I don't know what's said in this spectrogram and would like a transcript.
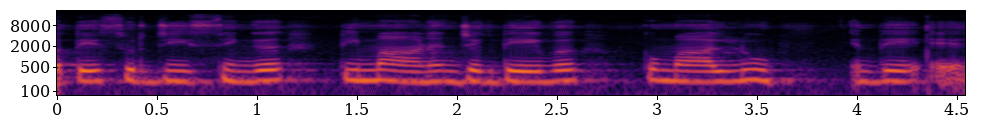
ਅਤੇ ਸੁਰਜੀਤ ਸਿੰਘ ਧੀਮਾਨ, ਜਗਦੇਵ ਕੁਮਾਲੂ ਦੇ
